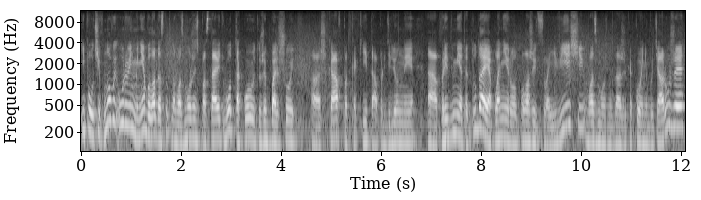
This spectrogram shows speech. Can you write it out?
И получив новый уровень, мне была доступна возможность поставить вот такой вот уже большой а, шкаф под какие-то определенные а, предметы. Туда я планировал положить свои вещи, возможно даже какое-нибудь оружие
